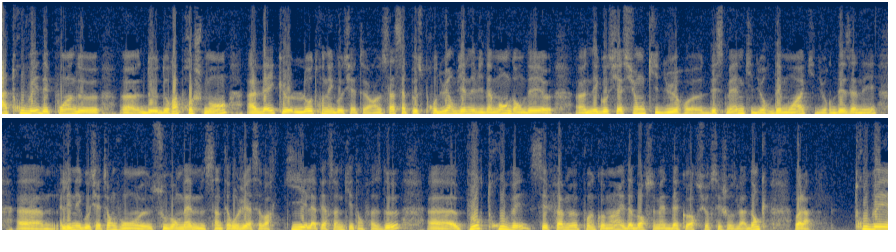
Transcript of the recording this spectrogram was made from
à trouver des points de, euh, de, rapprochement avec euh, l'autre négociateur. Ça, ça peut se produire bien évidemment dans des euh, négociations qui durent des semaines, qui durent des mois, qui durent des années. les négociateurs vont souvent même s'interroger à savoir qui est la personne qui est en face d'eux pour trouver ces fameux points communs et d'abord se mettre d'accord sur ces choses-là. Donc voilà, trouvez,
